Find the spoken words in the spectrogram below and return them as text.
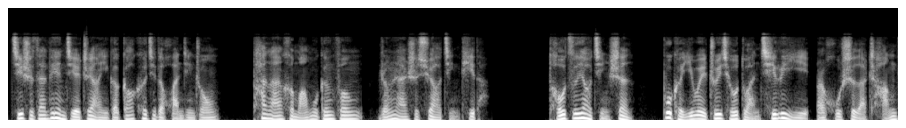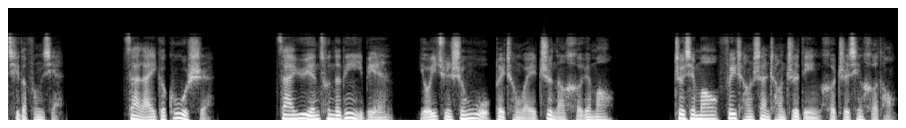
即使在链界这样一个高科技的环境中，贪婪和盲目跟风仍然是需要警惕的。投资要谨慎。不可一味追求短期利益而忽视了长期的风险。再来一个故事，在预言村的另一边，有一群生物被称为智能合约猫。这些猫非常擅长制定和执行合同。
